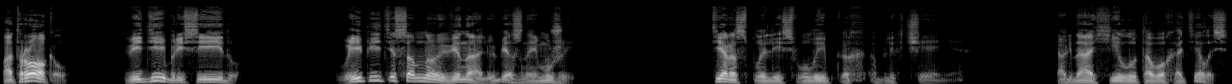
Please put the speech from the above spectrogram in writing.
Потрокл, веди Брисеиду. Выпейте со мной вина, любезные мужи. Те расплылись в улыбках облегчения. Когда Ахиллу того хотелось,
